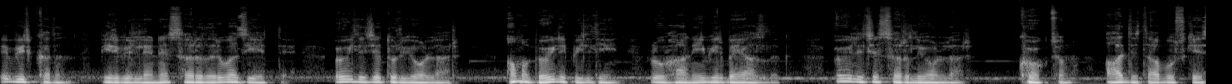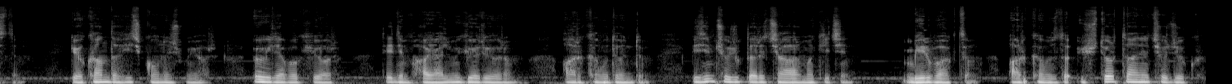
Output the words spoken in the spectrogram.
ve bir kadın birbirlerine sarılır vaziyette öylece duruyorlar. Ama böyle bildiğin ruhani bir beyazlık. Öylece sarılıyorlar. Korktum. Adeta buz kestim. Gökhan da hiç konuşmuyor. Öyle bakıyor. Dedim hayal mi görüyorum? Arkamı döndüm. Bizim çocukları çağırmak için. Bir baktım. Arkamızda 3-4 tane çocuk.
